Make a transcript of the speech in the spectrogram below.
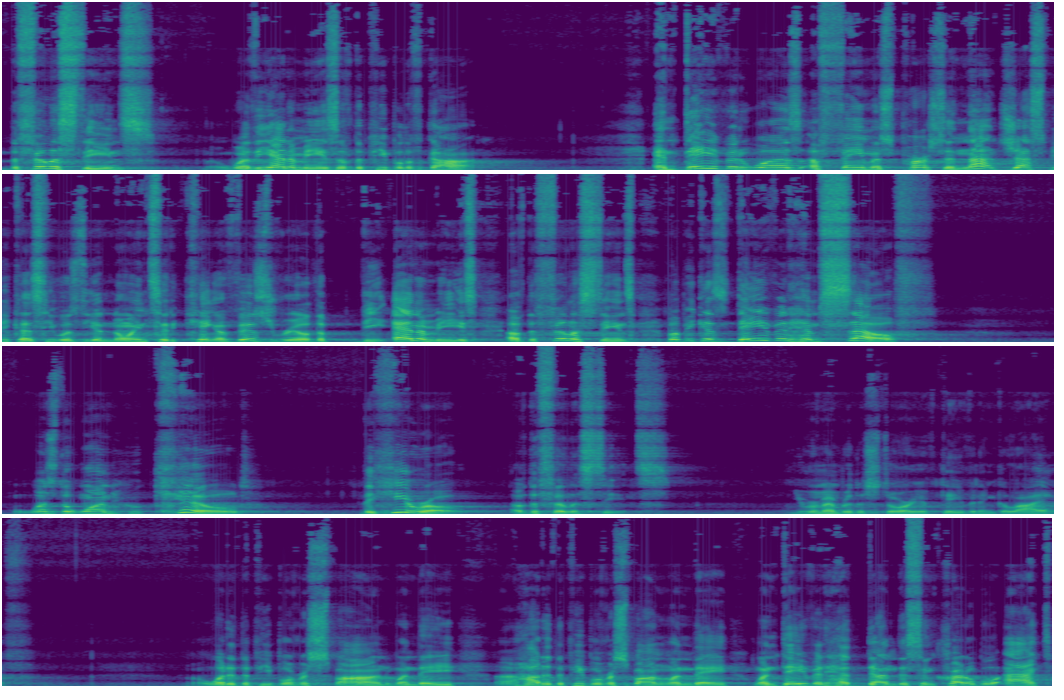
The Philistines were the enemies of the people of God. And David was a famous person, not just because he was the anointed king of Israel, the, the enemies of the Philistines, but because David himself was the one who killed the hero of the Philistines. You remember the story of David and Goliath? What did the people respond when they, uh, how did the people respond when they, when David had done this incredible act?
